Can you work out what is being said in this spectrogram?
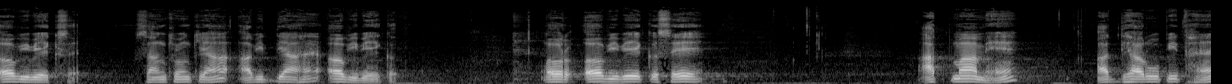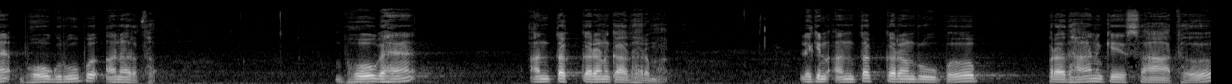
अविवेक से। सांख्यों के यहाँ अविद्या है, अविवेक। और अविवेक से आत्मा में अध्यारोपित है भोग रूप अनर्थ। भोग है अंतकरण का धर्म। लेकिन अंतकरण रूप प्रधान के साथ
